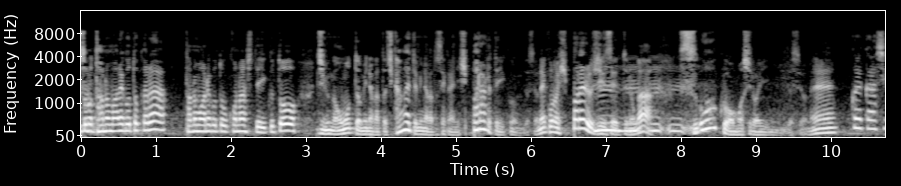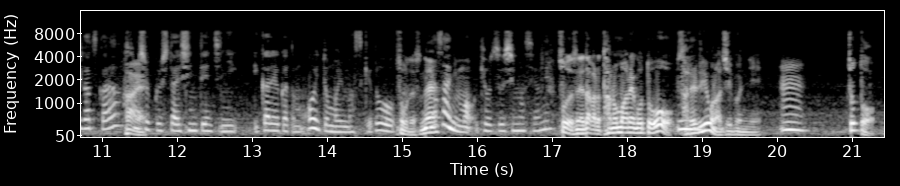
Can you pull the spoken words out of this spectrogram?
その頼まれ事から頼まれ事をこなしていくと自分が思ってもみなかったし考えてもみなかった世界に引っ張られていくんですよね。この引っ張られる人生っていうのがすごく面白いんですよね。これから4月からはい。就職したい新天地に行かれる方も多いと思いますけど、そうですね。皆さんにも共通しますよね。そうですね。だから頼まれ事をされるような自分にうん、ちょっとお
